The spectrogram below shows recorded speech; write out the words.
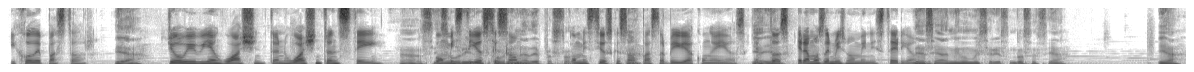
hijo de pastor. ya. Yo vivía en Washington, Washington State, ah, sí, Con mis tíos que son- de pastor. con mis tíos que son Ya. pastor, vivía con ellos. Ya, ya. Entonces, éramos del mismo ministerio. De ese mismo misterio, entonces ya. Ya,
